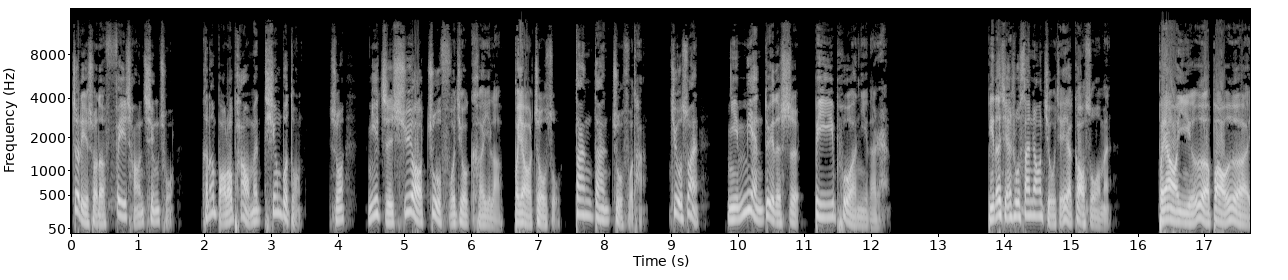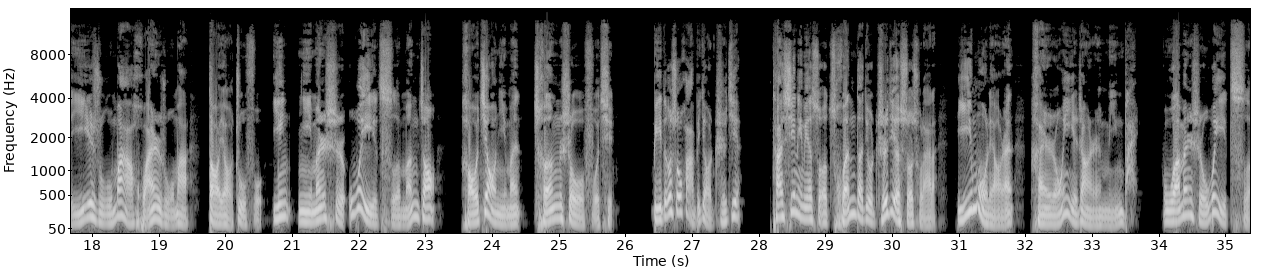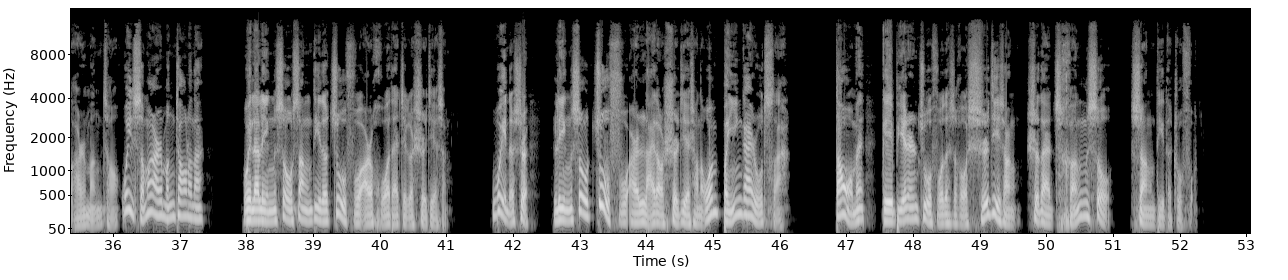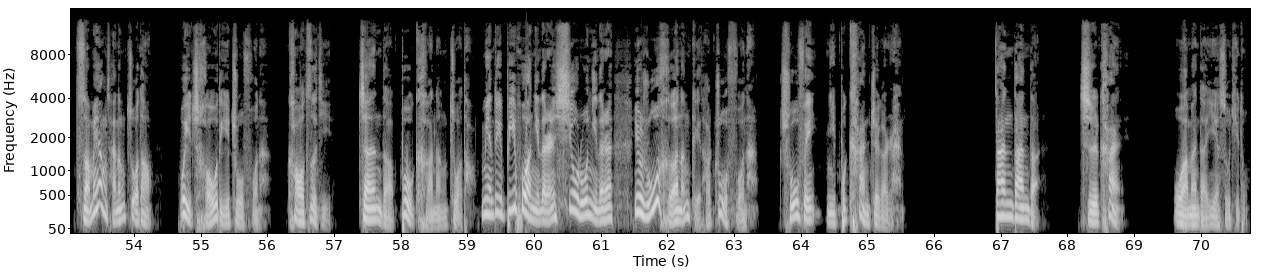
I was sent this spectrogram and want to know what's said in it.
这里说的非常清楚，可能保罗怕我们听不懂，说你只需要祝福就可以了，不要咒诅，单单祝福他。就算你面对的是逼迫你的人，彼得前书三章九节也告诉我们，不要以恶报恶，以辱骂还辱骂，倒要祝福，因你们是为此蒙召。好叫你们承受福气。彼得说话比较直接，他心里面所存的就直接说出来了，一目了然，很容易让人明白。我们是为此而蒙召，为什么而蒙召了呢？为了领受上帝的祝福而活在这个世界上，为的是领受祝福而来到世界上的。我们本应该如此啊！当我们给别人祝福的时候，实际上是在承受上帝的祝福。怎么样才能做到为仇敌祝福呢？靠自己真的不可能做到。面对逼迫你的人、羞辱你的人，又如何能给他祝福呢？除非你不看这个人，单单的只看我们的耶稣基督。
